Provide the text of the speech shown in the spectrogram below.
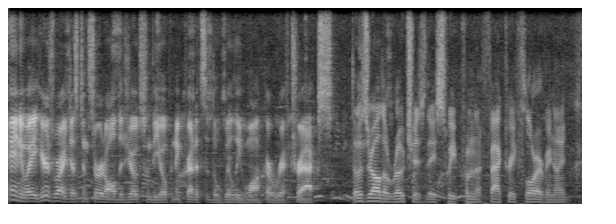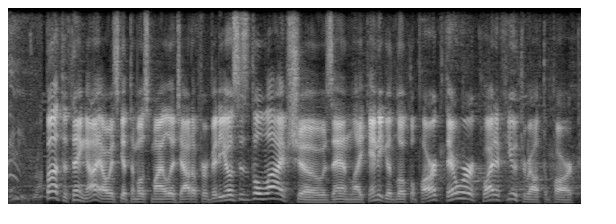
Anyway, here's where I just insert all the jokes from the opening credits of the Willy Wonka RiffTrax. Those are all the roaches they sweep from the factory floor every night. But the thing I always get the most mileage out of for videos is the live shows, and like any good local park, there were quite a few throughout the park.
